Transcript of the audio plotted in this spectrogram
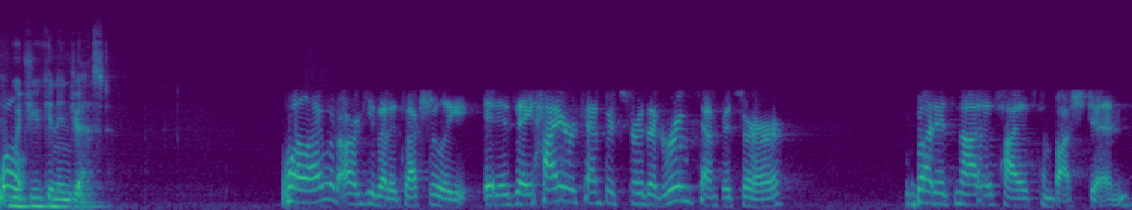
Well- which you can ingest. Well, I would argue that it's actually it is a higher temperature than room temperature, but it's not as high as combustion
